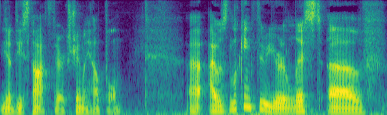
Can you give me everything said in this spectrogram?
you know these thoughts; they're extremely helpful. Uh, I was looking through your list of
